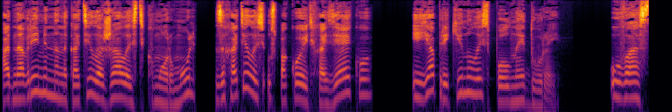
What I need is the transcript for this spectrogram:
Одновременно накатила жалость к Мурмуль, захотелось успокоить хозяйку, и я прикинулась полной дурой. «У вас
